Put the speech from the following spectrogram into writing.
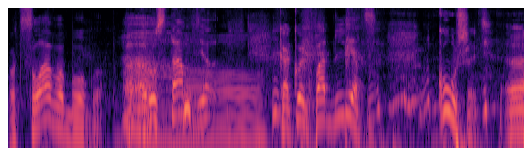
Вот слава богу. Э, Рустам, какой подлец. кушать. Э,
